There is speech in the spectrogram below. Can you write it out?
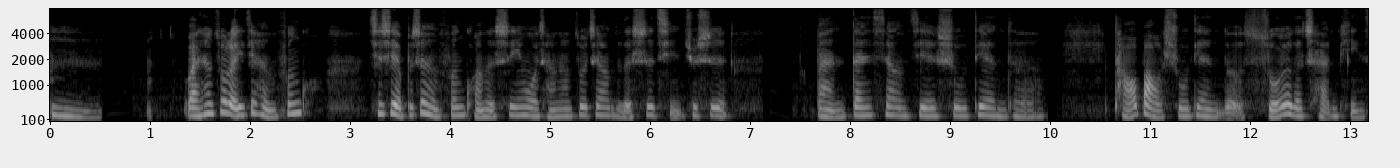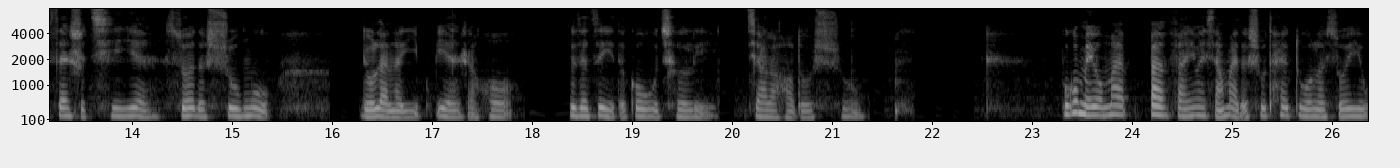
嗯，晚上做了一件很疯狂，其实也不是很疯狂的事，因为我常常做这样子的事情，就是把单向街书店的。淘宝书店的所有的产品，三十七页，所有的书目浏览了一遍，然后又在自己的购物车里加了好多书。不过没有卖办法，因为想买的书太多了，所以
